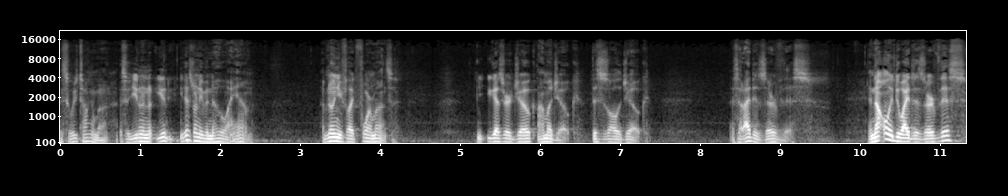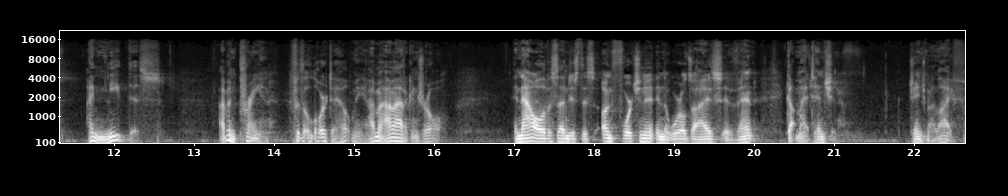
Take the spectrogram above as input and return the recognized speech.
They said, What are you talking about? I said, You, don't, you, you guys don't even know who I am. I've known you for like four months. You, you guys are a joke. I'm a joke. This is all a joke. I said, I deserve this. And not only do I deserve this, I need this. I've been praying for the Lord to help me. I'm, I'm out of control. And now all of a sudden, just this unfortunate, in the world's eyes, event got my attention, changed my life.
